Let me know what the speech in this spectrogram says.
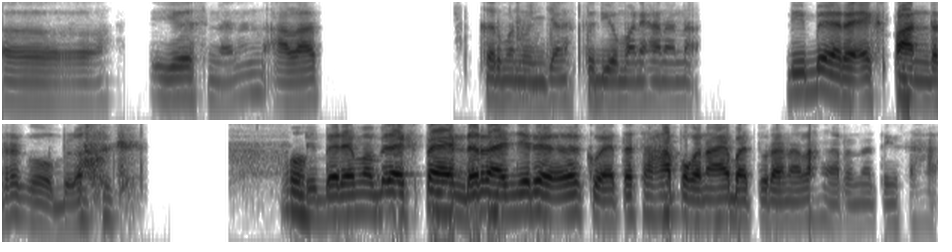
eh iya senanan alat keur menunjang studio manehanana. Dibere expander goblok. Oh. dibere mobil expander anjir heeh ku eta saha pokoknya aya baturan lah ngaranna ting saha.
